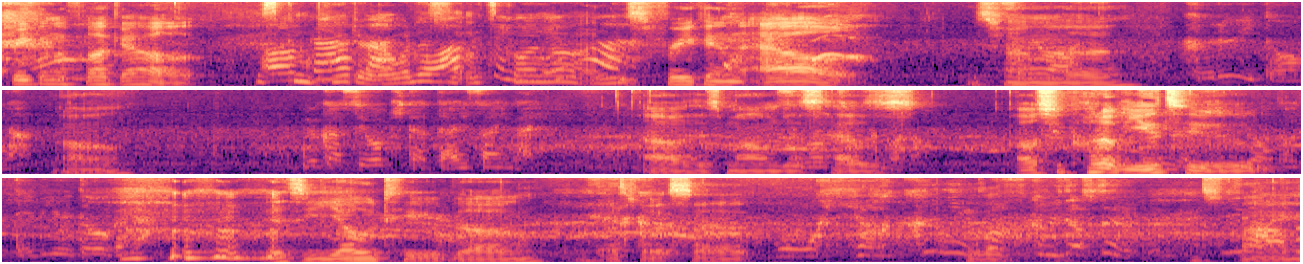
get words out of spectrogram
freaking the fuck out. His computer. What is? It? What's going on? He's freaking out. He's trying to. Oh. Oh, his mom just has. Oh, she put up YouTube. it's YoTube though. That's what it said. It's funny.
